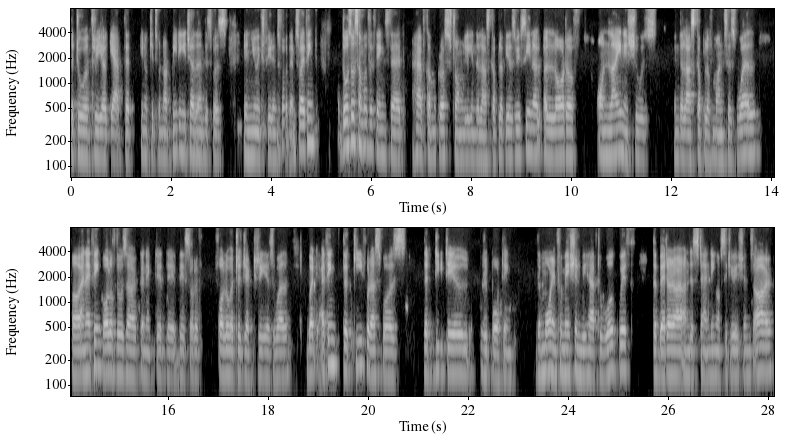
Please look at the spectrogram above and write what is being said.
the two or three year gap that you know kids were not meeting each other and this was a new experience for them. So i think those are some of the things that have come across strongly in the last couple of years. We've seen a, a lot of online issues in the last couple of months as well. Uh, and i think all of those are connected. They, they sort of follow a trajectory as well. But i think the key for us was the detailed reporting. The more information we have to work with the better our understanding of situations are.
